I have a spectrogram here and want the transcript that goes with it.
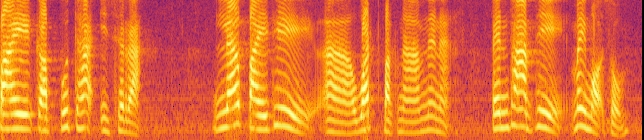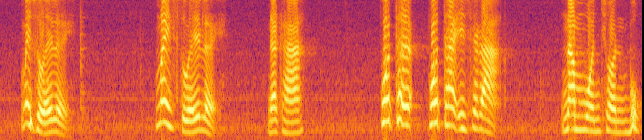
ไปกับพุทธอิสระ แล้วไปที่วัดปักน้ำนั่นน่ะเป็นภาพที่ไม่เหมาะสม ไม่สวยเลย ไม่สวยเลยนะคะ พุทธพุทธอิสระนำมวลชนบุก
